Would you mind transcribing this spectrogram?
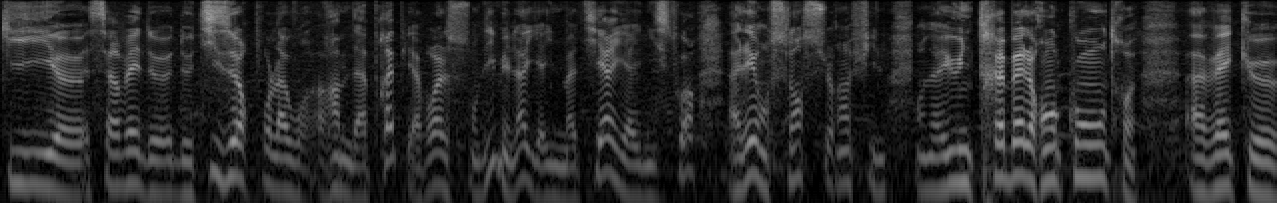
qui euh, servaient de, teaser pour la rame d'après. Puis après elles se sont dit mais là il y a une matière, il y a une histoire, allez on se lance sur un film. On a eu une très belle rencontre avec, euh,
